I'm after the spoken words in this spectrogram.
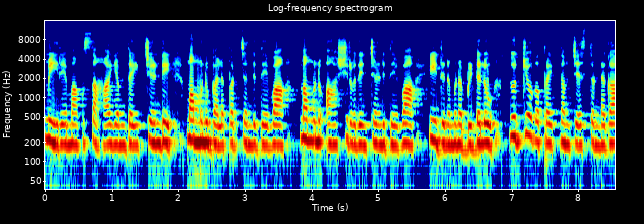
మీరే మాకు సహాయం దయచేయండి. మమ్మను బలపరచండి దేవా. మమ్మను ఆశీర్వదించండి దేవా. ఈ ఈ దినమున బిడ్డలు ఉద్యోగ ప్రయత్నం చేస్తుండగా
